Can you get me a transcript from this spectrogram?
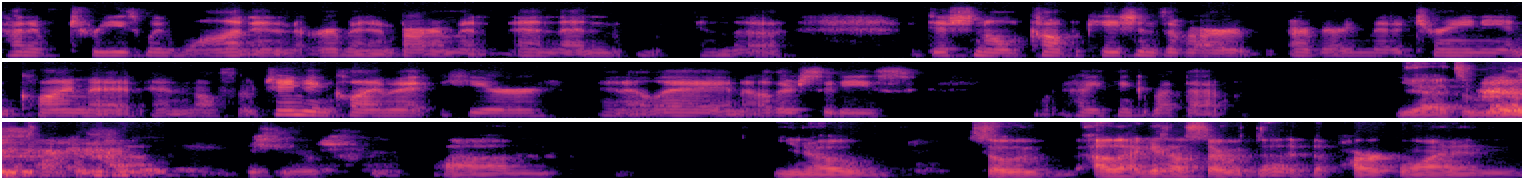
kind of trees we want in an urban environment, and then in the additional complications of our our very Mediterranean climate and also changing climate here in LA and other cities, how you think about that? Yeah, it's a really complicated issue. Um, you know, so I'll, i guess I'll start with the, the park one and,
